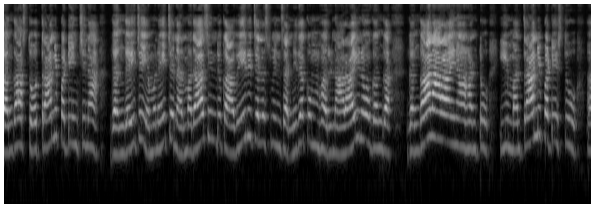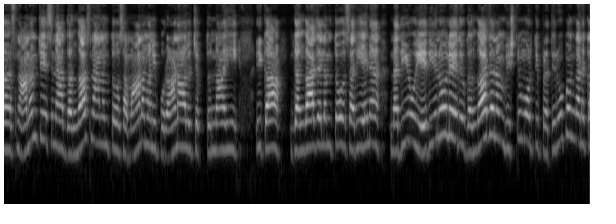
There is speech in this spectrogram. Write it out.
గంగా స్తోత్రాన్ని పఠించిన గంగైచ యమునైచ నర్మదా సింధు కావేరి జలస్మిన్ సన్నిధ కుంహరు నారాయణో గంగ గంగానారాయణ అంటూ ఈ మంత్రాన్ని పఠిస్తూ స్నానం చేసిన గంగా స్నానంతో సమానమని పురాణాలు చెప్తున్నాయి. ఇక గంగాజలంతో సరి అయిన నదియు ఏదీనూ లేదు. గంగాజలం విష్ణుమూర్తి ప్రతిరూపం గనక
